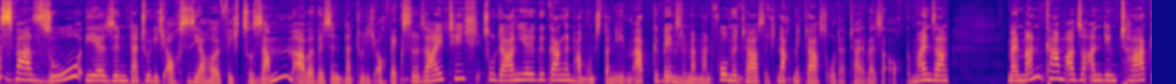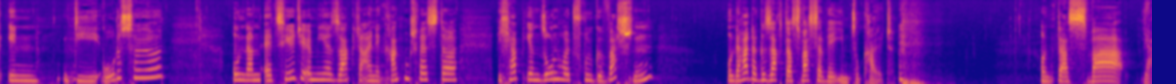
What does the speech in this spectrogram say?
es war so. Wir sind natürlich auch sehr häufig zusammen, aber wir sind natürlich auch wechselseitig zu Daniel gegangen, haben uns dann eben abgewechselt. Mhm. Mein Mann vormittags, ich nachmittags oder teilweise auch gemeinsam. Mein Mann kam also an dem Tag in die Godeshöhe und dann erzählte er mir, sagte eine Krankenschwester, ich habe Ihren Sohn heute früh gewaschen und da hat er gesagt, das Wasser wäre ihm zu kalt. Und das war, ja,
